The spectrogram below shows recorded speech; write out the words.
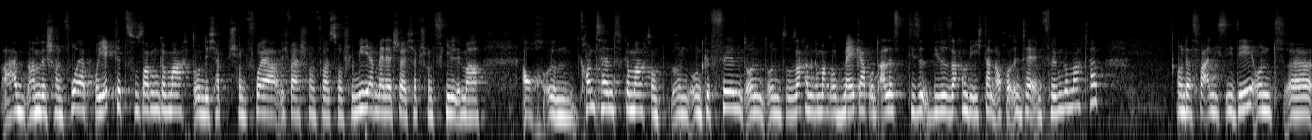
haben wir schon vorher Projekte zusammen gemacht und ich habe schon vorher, ich war schon vorher Social Media Manager, ich habe schon viel immer auch ähm, Content gemacht und, und, und gefilmt und, und so Sachen gemacht und Make-up und alles diese, diese Sachen, die ich dann auch hinterher im Film gemacht habe. Und das war Andis Idee und äh,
